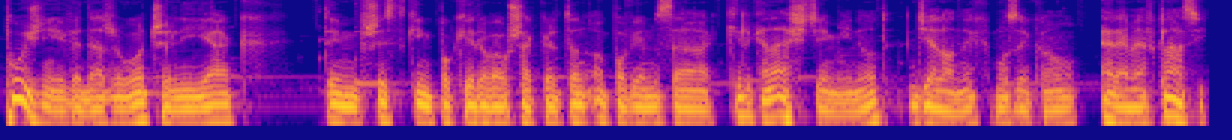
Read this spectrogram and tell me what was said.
później wydarzyło, czyli jak tym wszystkim pokierował Shackleton, opowiem za kilkanaście minut, dzielonych muzyką RMF Classic.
